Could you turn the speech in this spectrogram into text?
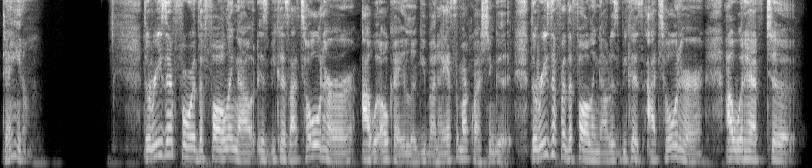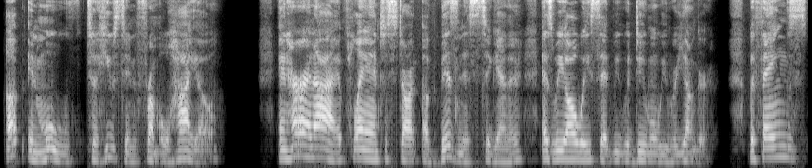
Damn. The reason for the falling out is because I told her I would, okay, look, you better answer my question. Good. The reason for the falling out is because I told her I would have to up and move to Houston from Ohio. And her and I planned to start a business together, as we always said we would do when we were younger. But things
